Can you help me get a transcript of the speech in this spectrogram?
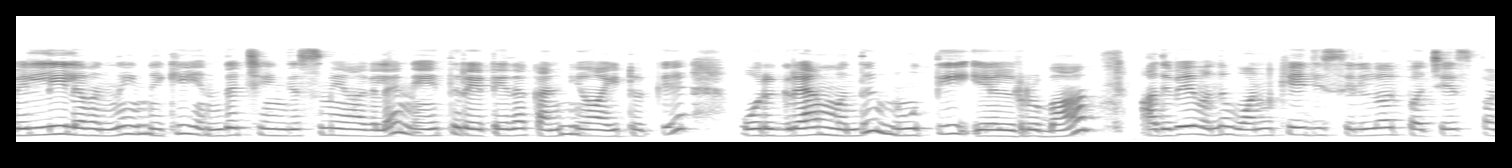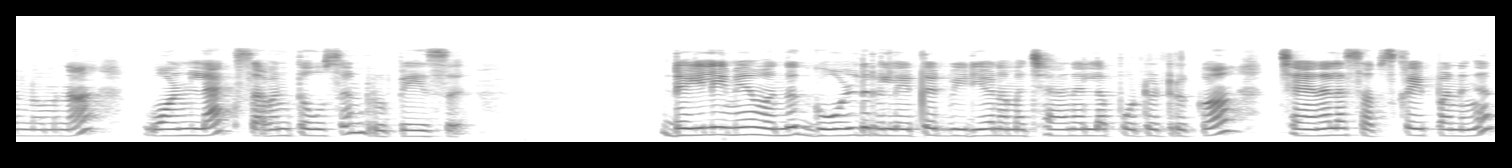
வெள்ளியில் வந்து இன்றைக்கி எந்த சேஞ்சஸுமே ஆகலை. நேற்று ரேட்டே தான் கன்னியூ ஆகிட்டுருக்கு ஒரு கிராம் வந்து நூற்றி ஏழு ரூபா. அதுவே வந்து ஒன் கேஜி சில்வர் பர்ச்சேஸ் பண்ணோம்னா one lakh seven thousand rupees டெய்லியுமே வந்து கோல்டு ரிலேட்டட் வீடியோ நம்ம சேனலில் போட்டுட்ருக்கோம் சேனலை சப்ஸ்கிரைப் பண்ணுங்கள்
